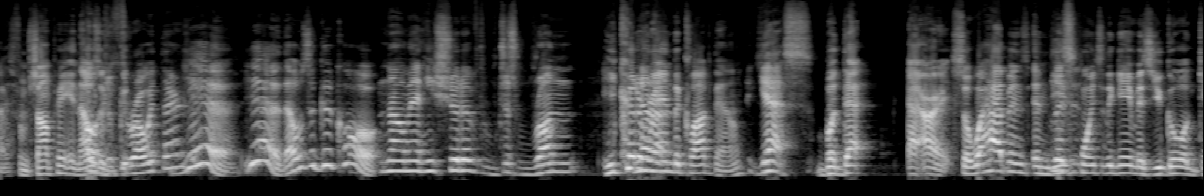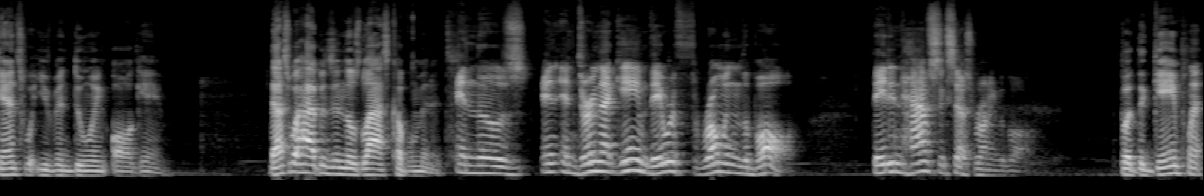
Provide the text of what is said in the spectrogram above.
eyes from Sean Payton. That Oh, was a to good. throw it there? Yeah, yeah, that was a good call. No, man, he should have just run. He could have No, no. ran the clock down, Yes, but that. All right. So what happens in these Listen. points of the game is you go against what you've been doing all game. That's what happens in those last couple minutes. in those and, and during that game, they were throwing the ball. They didn't have success running the ball, But the game plan.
